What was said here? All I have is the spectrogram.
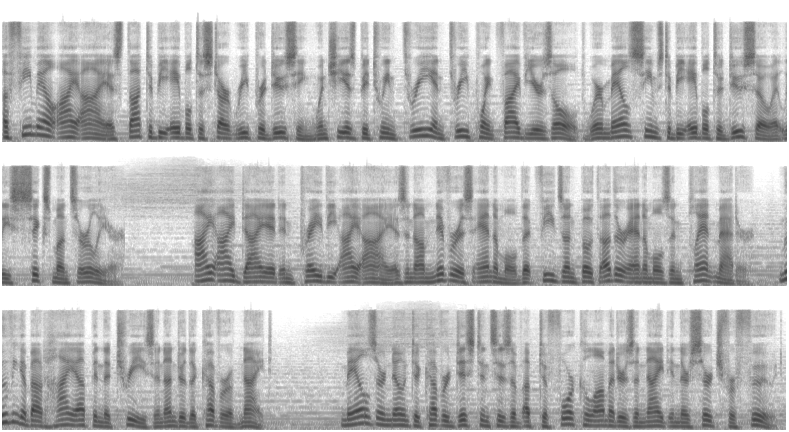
A female Aye Aye is thought to be able to start reproducing when she is between 3 and 3.5 years old where males seems to be able to do so at least 6 months earlier. Aye Aye diet and prey The Aye Aye is an omnivorous animal that feeds on both other animals and plant matter, moving about high up in the trees and under the cover of night. Males are known to cover distances of up to 4 kilometers a night in their search for food,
